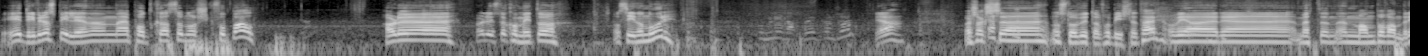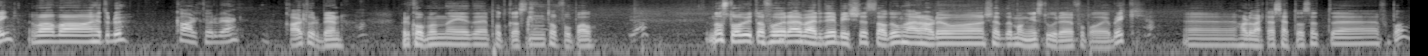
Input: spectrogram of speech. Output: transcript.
Vi driver og spiller inn en podkast om norsk fotball. Har du, har du lyst til å komme hit og, og si noen ord? Ja. Hva slags uh, Nå står vi utafor Bislett her, og vi har uh, møtt en, en mann på vandring. Hva, hva heter du? Carl Torbjørn. Carl Torbjørn. Velkommen i podkasten Toppfotball. Nå står vi utafor ærverdige Bislett stadion. Her har det jo skjedd mange store fotballøyeblikk. Eh, har du vært der sett og sett uh, fotball?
